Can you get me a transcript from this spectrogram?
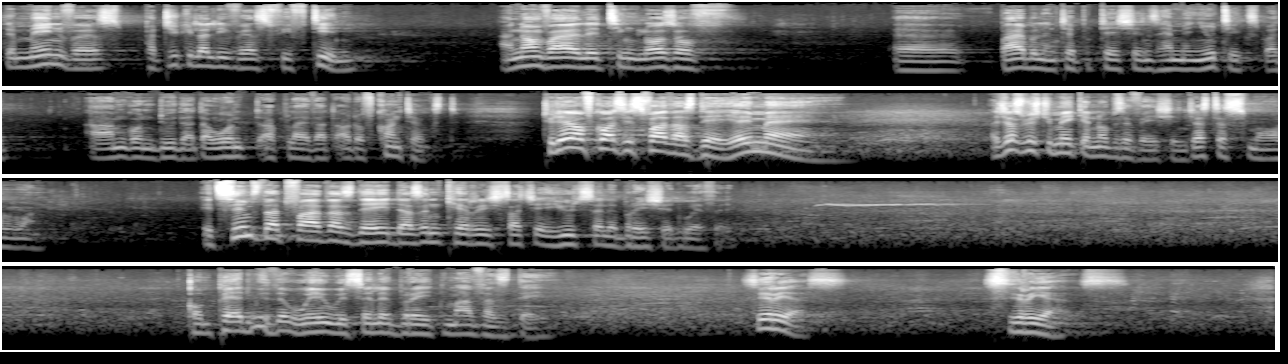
the main verse, particularly verse 15. I know I'm violating laws of uh, Bible interpretations, hermeneutics, but I'm going to do that. I won't apply that out of context. Today, of course, is Father's Day. Amen. Amen. I just wish to make an observation, just a small one. It seems that Father's Day doesn't carry such a huge celebration with it. Compared with the way we celebrate Mother's Day. Serious. Serious.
